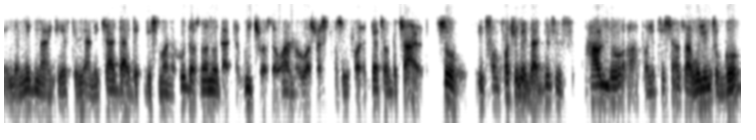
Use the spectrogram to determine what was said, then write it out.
in the midnight yesterday and the child died this morning, who does not know that the witch was the one who was responsible for the death of the child? So it's unfortunate that this is how low our politicians are willing to go,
